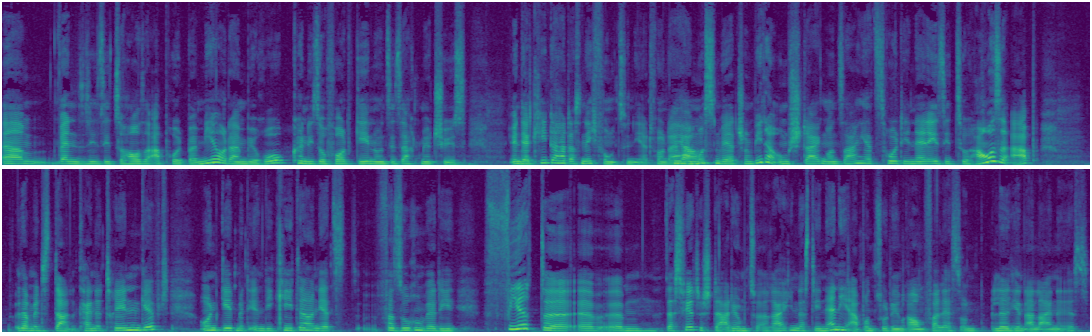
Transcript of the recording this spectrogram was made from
Ähm, wenn sie sie zu Hause abholt bei mir oder im Büro, können die sofort gehen und sie sagt mir Tschüss. In der Kita hat das nicht funktioniert. Von daher ja. mussten wir jetzt schon wieder umsteigen und sagen, jetzt holt die Nanny sie zu Hause ab, damit es dann keine Tränen gibt und geht mit ihr in die Kita. Und jetzt versuchen wir die vierte, äh, ähm, das vierte Stadium zu erreichen, dass die Nanny ab und zu den Raum verlässt und Lillian alleine ist.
